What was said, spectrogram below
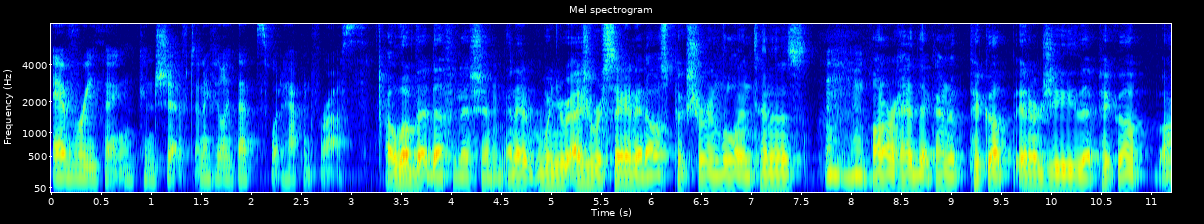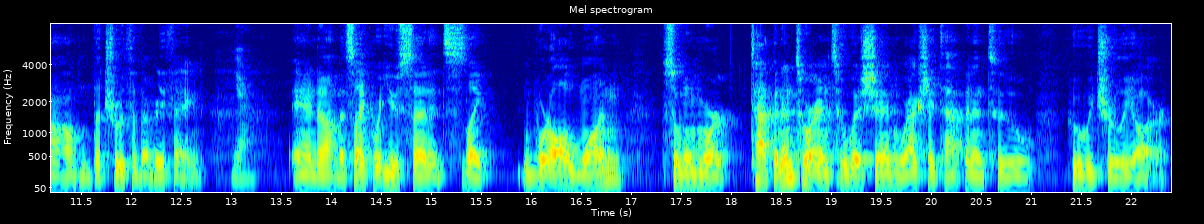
everything can shift. And I feel like that's what happened for us. I love that definition. And it, when you were, as you were saying it, I was picturing little antennas mm-hmm. on our head that kind of pick up energy, that pick up um, the truth of everything. Yeah. And um, it's like what you said. It's like we're all one. So when we're tapping into our intuition, we're actually tapping into who we truly are,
